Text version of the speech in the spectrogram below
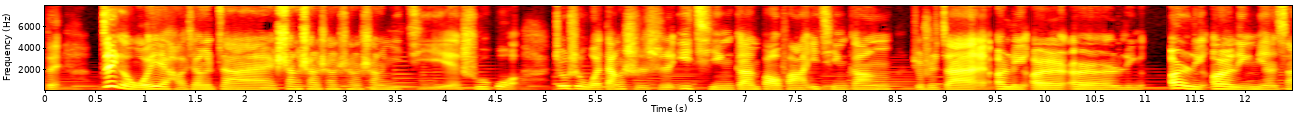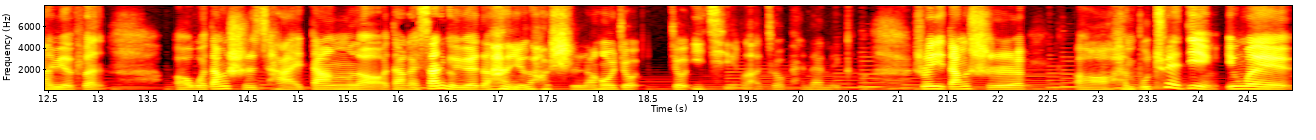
对这个我也好像在上上上上上一集说过，就是我当时是疫情刚爆发，疫情刚就是在二零二二零二零二零年三月份，呃，我当时才当了大概三个月的汉语老师，然后就就疫情了，就 pandemic，所以当时啊很不确定，因为。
